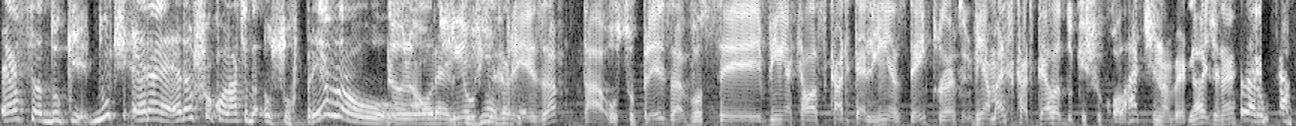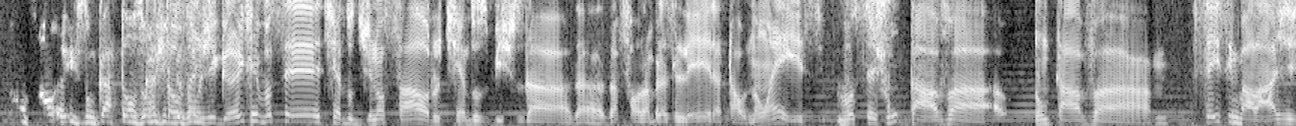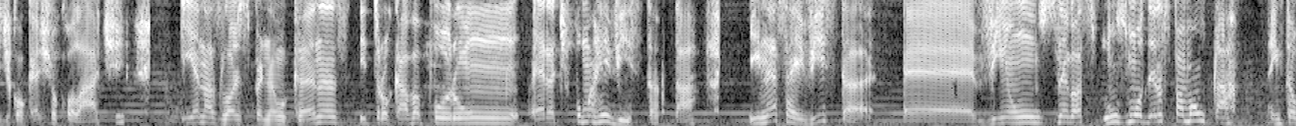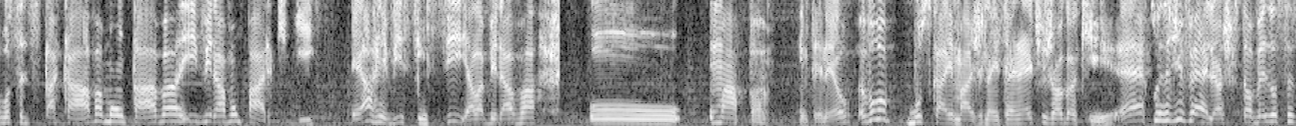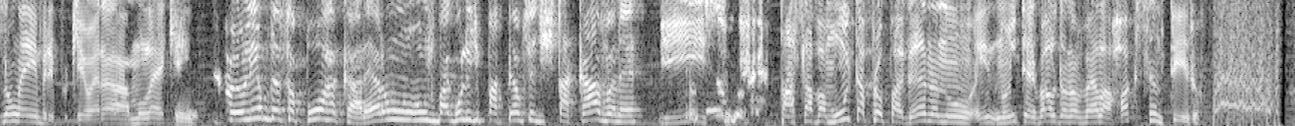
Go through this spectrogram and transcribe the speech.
Essa do que. Não ti- era, era o chocolate da. O surpresa ou. Não, não, Aurélio, tinha o surpresa. Tá, o surpresa, você vinha aquelas cartelinhas dentro, né? Vinha mais cartela do que chocolate, na verdade, né? Era um cartãozão, isso, um cartãozão, Cartãozão gigante. gigante, aí você tinha do dinossauro, tinha dos bichos da, da, da fauna brasileira tal. Não é esse. Você juntava. Juntava seis embalagens de qualquer chocolate. Ia nas lojas pernambucanas e trocava por um. Era tipo uma revista, tá? E nessa revista é, vinham uns negócios, uns modelos pra montar. Então você destacava, montava e virava um parque. E é a revista em si, ela virava o, o mapa, entendeu? Eu vou buscar a imagem na internet e jogo aqui. É coisa de velho, acho que talvez vocês não lembrem, porque eu era moleque ainda. Eu lembro dessa porra, cara. Eram uns bagulho de papel que você destacava, né? Isso. Passava muita propaganda no, no intervalo da novela Rock Santeiro.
